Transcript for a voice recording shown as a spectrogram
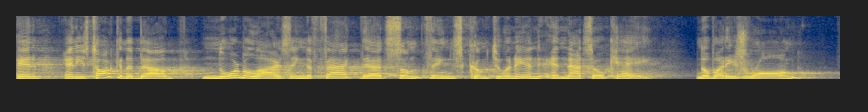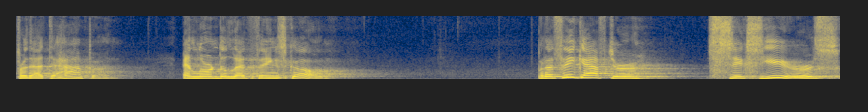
And, and he's talking about normalizing the fact that some things come to an end, and that's okay. Nobody's wrong for that to happen. And learn to let things go. But I think after six years,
